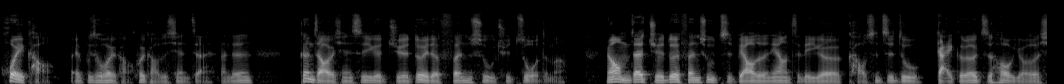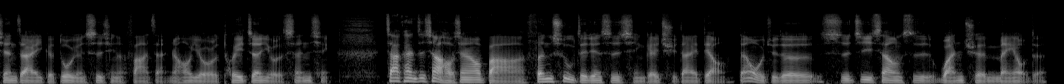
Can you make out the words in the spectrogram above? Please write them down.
会考？诶，不是会考，会考是现在，反正更早以前是一个绝对的分数去做的嘛。然后我们在绝对分数指标的那样子的一个考试制度改革了之后，有了现在一个多元事情的发展，然后有了推甄，有了申请。乍看之下，好像要把分数这件事情给取代掉，但我觉得实际上是完全没有的。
